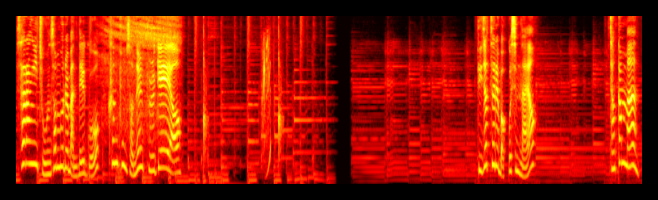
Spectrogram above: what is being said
사랑이 좋은 선물을 만들고 큰 풍선을 불게 해요. 디저트를 먹고 싶나요? 잠깐만.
